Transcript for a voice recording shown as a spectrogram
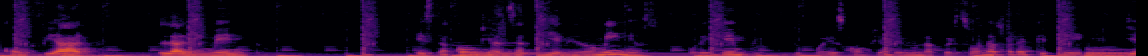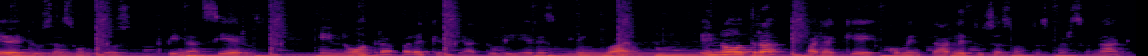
confiar, la alimento, esta confianza tiene dominios. Por ejemplo, tú puedes confiar en una persona para que te lleve tus asuntos financieros, en otra para que sea tu líder espiritual, en otra para que comentarle tus asuntos personales.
